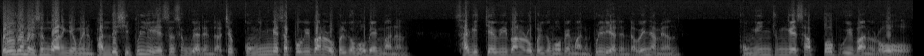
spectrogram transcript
벌금을 선고하는 경우에는 반드시 분리해서 선고해야 된다. 즉 공인중개사법 위반으로 벌금 500만 원, 사기죄 위반으로 벌금 500만 원 분리해야 된다. 왜냐하면 공인중개사법 위반으로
